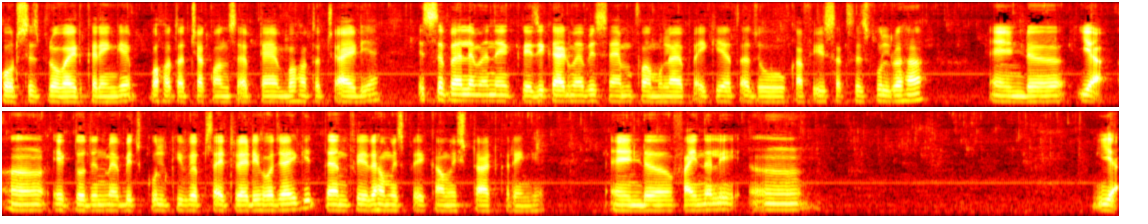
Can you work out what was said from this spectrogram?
कोर्सेज प्रोवाइड करेंगे। बहुत अच्छा कॉन्सेप्ट है बहुत अच्छा आइडिया है। इससे पहले मैंने क्रेजी कार्ड में भी सेम फार्मूला अप्लाई किया था जो काफ़ी सक्सेसफुल रहा। एंड या uh, yeah, एक दो दिन में बिचकुल की वेबसाइट रेडी हो जाएगी दैन फिर हम इस पर काम स्टार्ट करेंगे। एंड फाइनली या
